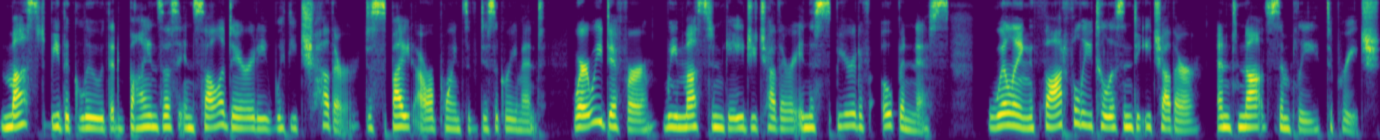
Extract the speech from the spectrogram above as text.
must be the glue that binds us in solidarity with each other despite our points of disagreement. Where we differ, we must engage each other in the spirit of openness, willing thoughtfully to listen to each other and not simply to preach.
